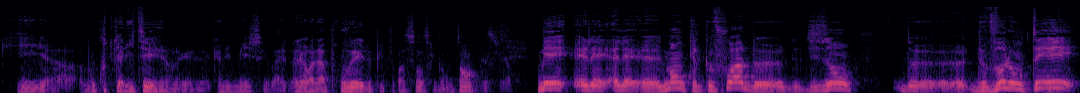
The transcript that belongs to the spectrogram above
qui a beaucoup de qualités, hein, l'Académie, c'est- d'ailleurs, elle a prouvé depuis 350 ans, mais elle, est- elle est- elle manque quelquefois de, de- disons, de, de volonté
